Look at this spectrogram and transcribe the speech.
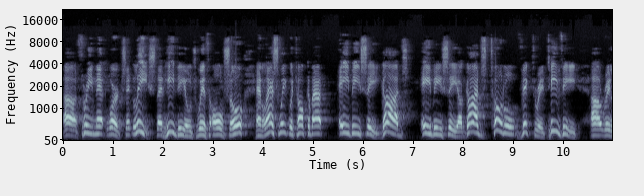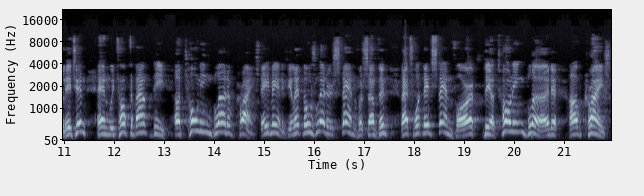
uh, three networks at least that He deals with also. And last week we talked about ABC, God's ABC, or God's total victory TV uh, religion, and we talked about the atoning blood of Christ. Amen. If you let those letters stand for something, that's what they'd stand for. The atoning blood of Christ.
